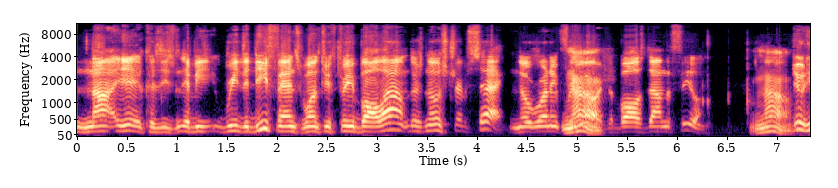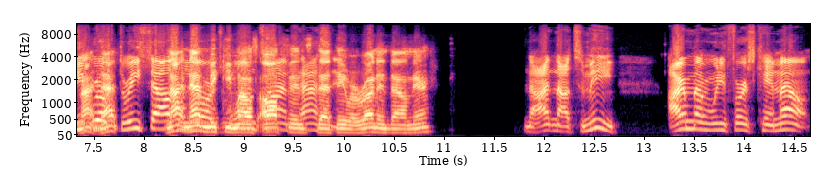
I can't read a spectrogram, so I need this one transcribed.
Not yeah, because he's if you read the defense, one through three ball out, there's no strip sack, no running for No. yards. The ball's down the field. No, Dude, he not broke three thousand not in that. Mickey Mouse offense that they were running down there. Not not to me. I remember when he first came out,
